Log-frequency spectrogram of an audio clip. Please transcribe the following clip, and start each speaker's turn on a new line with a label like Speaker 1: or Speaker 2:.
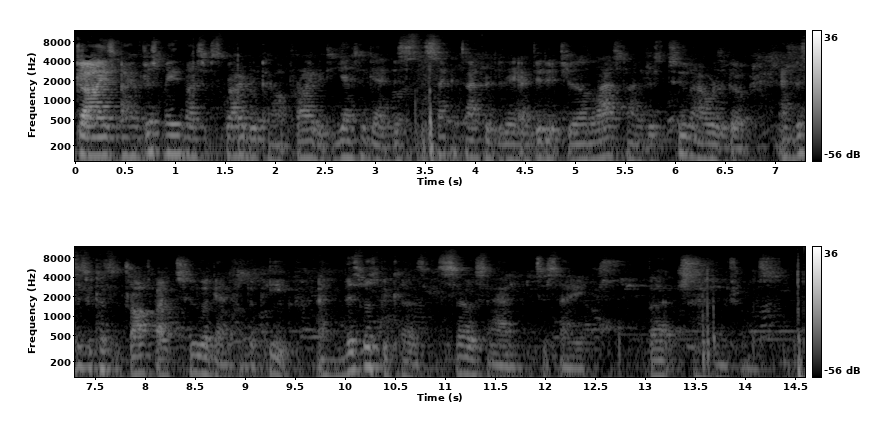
Speaker 1: Guys, I have just made my subscriber count private yet again. This is the second time for today. I did it the last time just two hours ago. And this is because it dropped by two again from the peak. And this was because, so sad to say,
